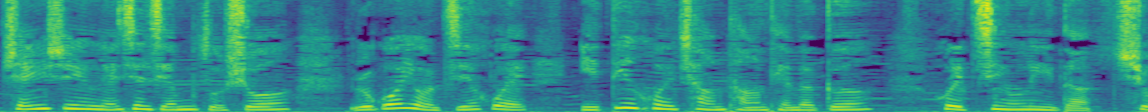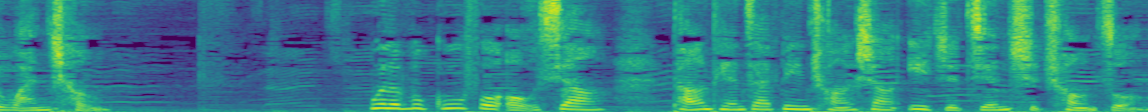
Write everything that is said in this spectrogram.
陈奕迅连线节目组说：“如果有机会，一定会唱唐田的歌，会尽力的去完成。”为了不辜负偶像，唐田在病床上一直坚持创作。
